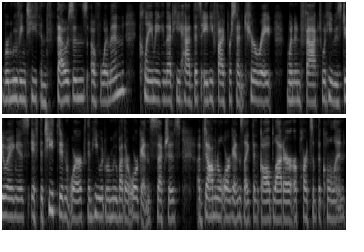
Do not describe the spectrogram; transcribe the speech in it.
removing teeth in thousands of women, claiming that he had this 85% cure rate, when in fact, what he was doing is if the teeth didn't work, then he would remove other organs, such as abdominal organs like the gallbladder or parts of the colon.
